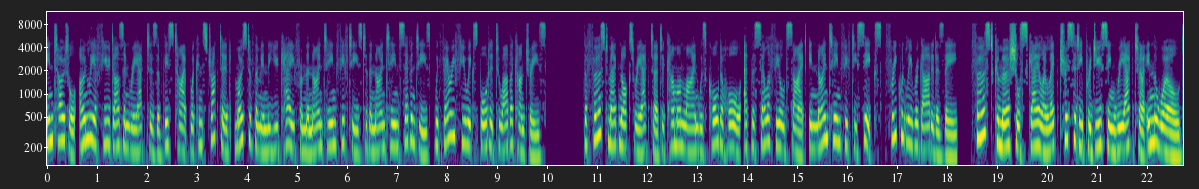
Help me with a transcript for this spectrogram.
In total, only a few dozen reactors of this type were constructed, most of them in the UK from the 1950s to the 1970s, with very few exported to other countries. The first Magnox reactor to come online was Calder Hall at the Sellafield site in 1956, frequently regarded as the first commercial-scale electricity-producing reactor in the world,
